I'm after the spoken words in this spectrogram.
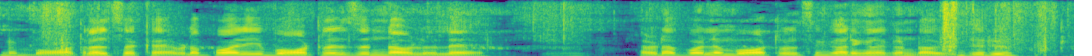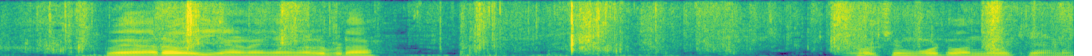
പിന്നെ ബോട്ടൽസ് ഒക്കെ. എവിടെ പോയാലും ഈ ബോട്ടൽസ് ഉണ്ടാവുള്ളൂ അല്ലേ? എവിടെ പോയാലും ബോട്ടൽസും കാര്യങ്ങളൊക്കെ ഉണ്ടാവും. ഇതൊരു വേറെ വഴിയാണ്. ഞങ്ങളിവിടെ കുറച്ച് ഇങ്ങോട്ട് വന്നു നോക്കിയാണ്.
